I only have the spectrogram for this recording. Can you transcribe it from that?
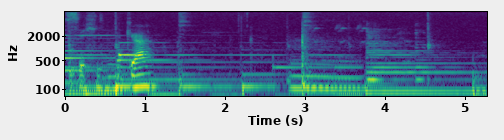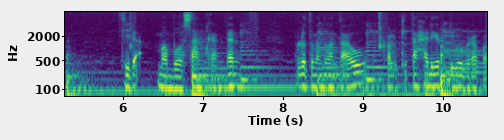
sehingga hmm, tidak membosankan. Dan perlu teman-teman tahu kalau kita hadir di beberapa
